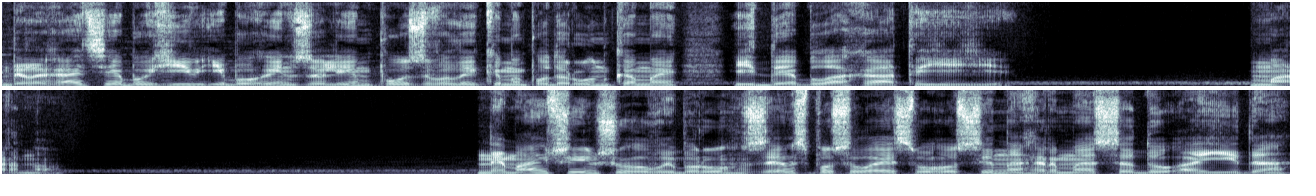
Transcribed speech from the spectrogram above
Делегація богів і богинь з Олімпу з великими подарунками йде благати її. Марно. Не маючи іншого вибору, Зевс посилає свого сина Гермеса до Аїда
